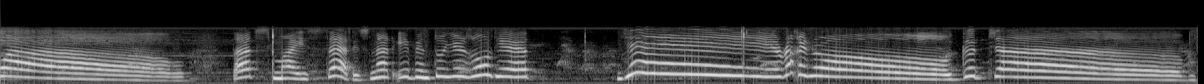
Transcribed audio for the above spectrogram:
Wow. That's my set. It's not even two years old yet. Yay! Rock and roll. Good job.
